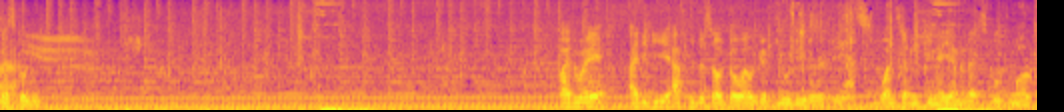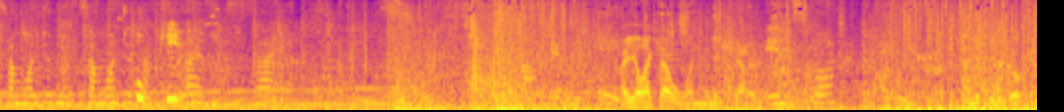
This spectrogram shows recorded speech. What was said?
Let's go, dude. By the way, IDD, after this I'll go, I'll give you a leader. It's 1.17 a.m. and at school tomorrow. Someone to meet, someone to okay. I'm on fire. How you like that one minute shatter? In spot. And if you broken,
